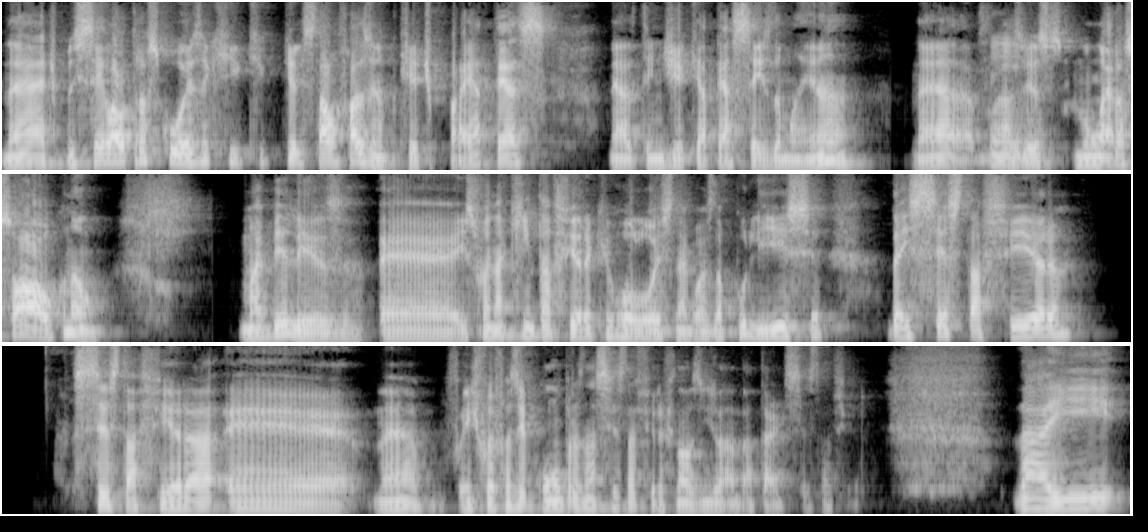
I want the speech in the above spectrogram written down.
né? Tipo, sei lá, outras coisas que, que, que eles estavam fazendo. Porque, tipo, pra ir até as. Né, tem dia que até às seis da manhã, né? Sim. Às vezes não era só álcool, não. Mas beleza. É, isso foi na quinta-feira que rolou esse negócio da polícia. Daí, sexta-feira, Sexta-feira, é, né, a gente foi fazer compras na sexta-feira, finalzinho da tarde, sexta-feira. Daí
